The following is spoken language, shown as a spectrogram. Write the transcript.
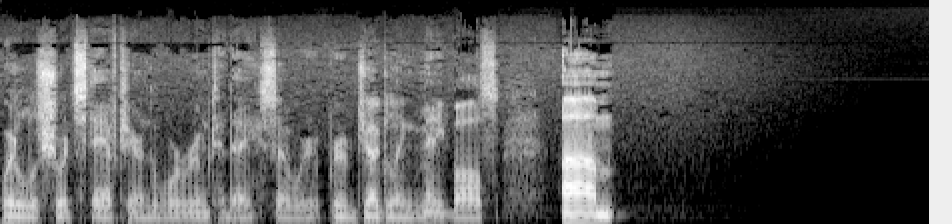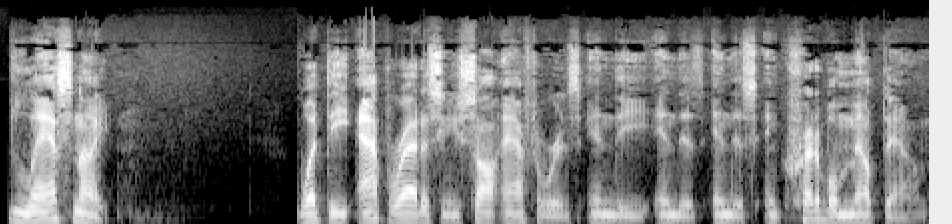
a little short staffed here in the war room today, so we're we're juggling many balls. Um, last night, what the apparatus and you saw afterwards in the in this in this incredible meltdown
